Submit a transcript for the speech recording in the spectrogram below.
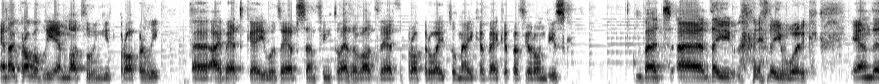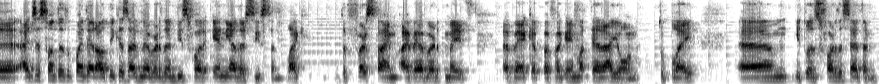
and I probably am not doing it properly. Uh, I bet Kay would have something to add about that, the proper way to make a backup of your own disk. but uh, they they work. And uh, I just wanted to point that out because I've never done this for any other system. Like the first time I've ever made a backup of a game that I own to play, um, it was for the Saturn,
